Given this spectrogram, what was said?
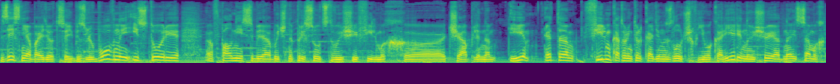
Здесь не обойдется и без любовной истории, вполне себе обычно присутствующей в фильмах э, Чаплина. И это фильм, который не только один из лучших в его карьере, но еще и одна из самых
